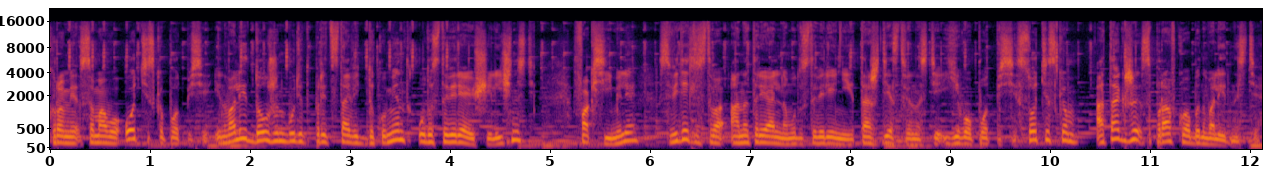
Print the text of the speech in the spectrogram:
Кроме самого оттиска подписи, инвалид должен будет представить документ, удостоверяющий личность, факсимиле, свидетельство о нотариальном удостоверении тождественности его подписи с оттиском, а также справку об инвалидности.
